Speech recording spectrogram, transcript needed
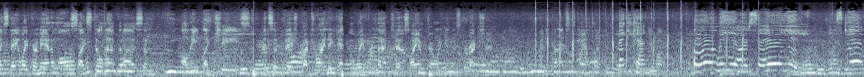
I stay away from animals. I still have uh, some, I'll eat like cheese and some fish, but I'm trying to get away from that too. So I am going in this direction. And, you know, that's just my life. Thank you, Ken. You're welcome. All we are saying give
